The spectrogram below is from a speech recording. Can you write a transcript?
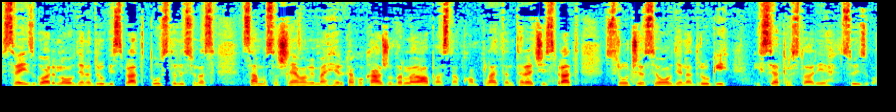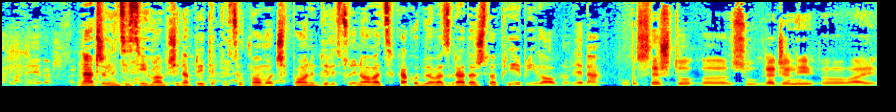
sve izgorilo. Ovdje na drugi sprat pustili su nas samo sa šljemovima, jer kako kažu, vrlo je opasno, kompletan treći sprat sručio se ovdje na drugi i sve prostorije su izgorile. Načelnici svih općina pritekli su pomoć, ponudili su i novac kako bi ova zgrada što prije bila obnovljena. Sve što uh, su građani ovaj, e,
